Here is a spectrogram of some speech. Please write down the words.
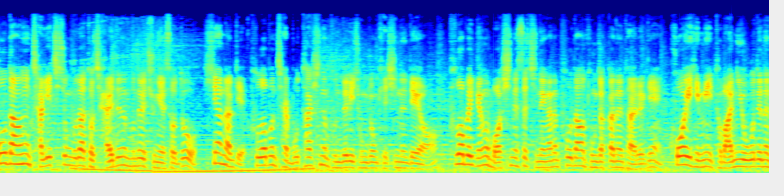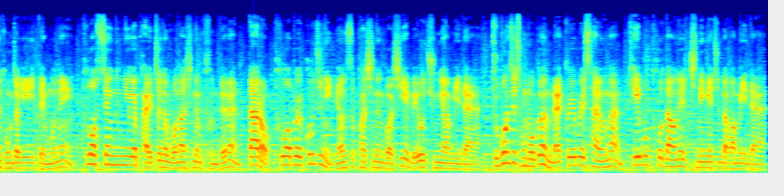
pulldown은 자기 체중보다 더 잘 드는 분들 중에서도 희한하게 pull-up은 잘 못하시는 분들이 종종 계시는데요. pull-up의 경우 machine에서 진행하는 pulldown 동작과는 다르게 코어의 힘이 더 많이 요구되는 동작이기 때문에 pull-up 수행 능력의 발전을 원하시는 분들은 따로 pull-up을 꾸준히 연습하시는 것이 매우 중요합니다. 두 번째 종목은 MAG grip을 사용한 케이블 pulldown을 진행해준다고 합니다.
